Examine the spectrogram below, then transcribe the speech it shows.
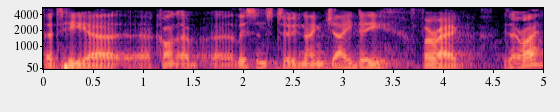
that he uh, uh, uh, uh listens to named J.D. Farag. Is that right?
